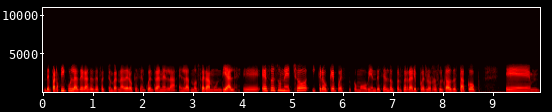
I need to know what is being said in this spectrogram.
de partículas de gases de efecto invernadero que se encuentran en la en la atmósfera mundial. Eh, eso es un hecho y creo que pues como bien decía el doctor Ferrari pues los resultados de esta COP eh,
